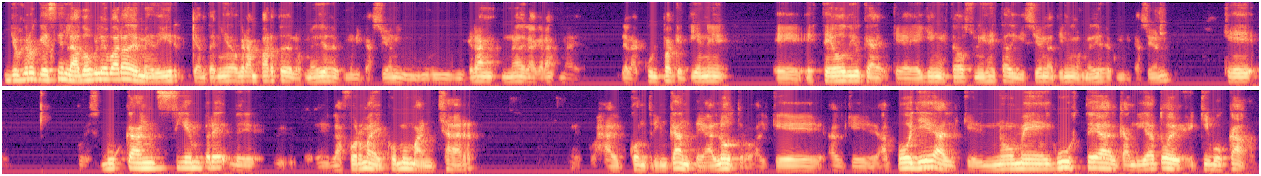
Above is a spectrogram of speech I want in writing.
yo creo que esa es la doble vara de medir que han tenido gran parte de los medios de comunicación y gran, una de la, gran, de la culpa que tiene eh, este odio que, hay en Estados Unidos, esta división la tienen los medios de comunicación, que pues, buscan siempre de, la forma de cómo manchar pues, al contrincante, al otro, al que, al que apoye, al que no me guste, al candidato equivocado.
